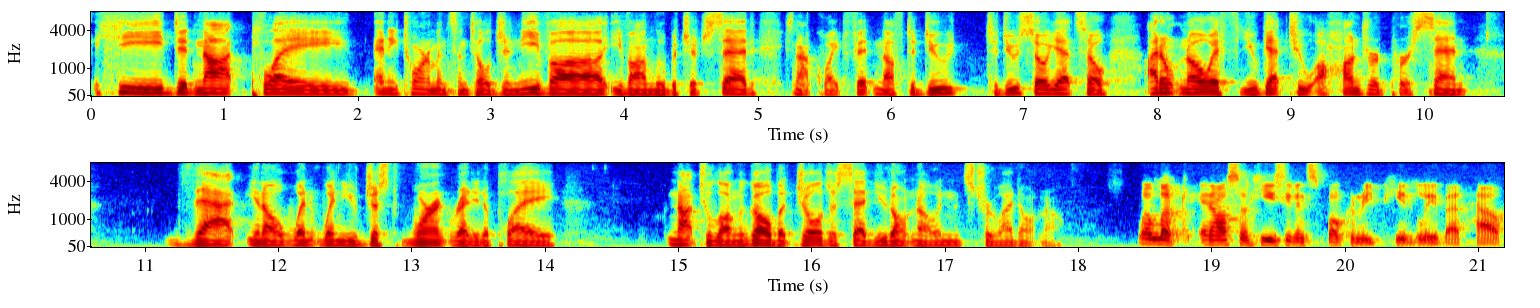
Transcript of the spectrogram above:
he did not play any tournaments until Geneva. Ivan Ljubicic said he's not quite fit enough to do to do so yet. So I don't know if you get to a hundred percent that you know when when you just weren't ready to play not too long ago. But Joel just said you don't know, and it's true. I don't know. Well, look, and also he's even spoken repeatedly about how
